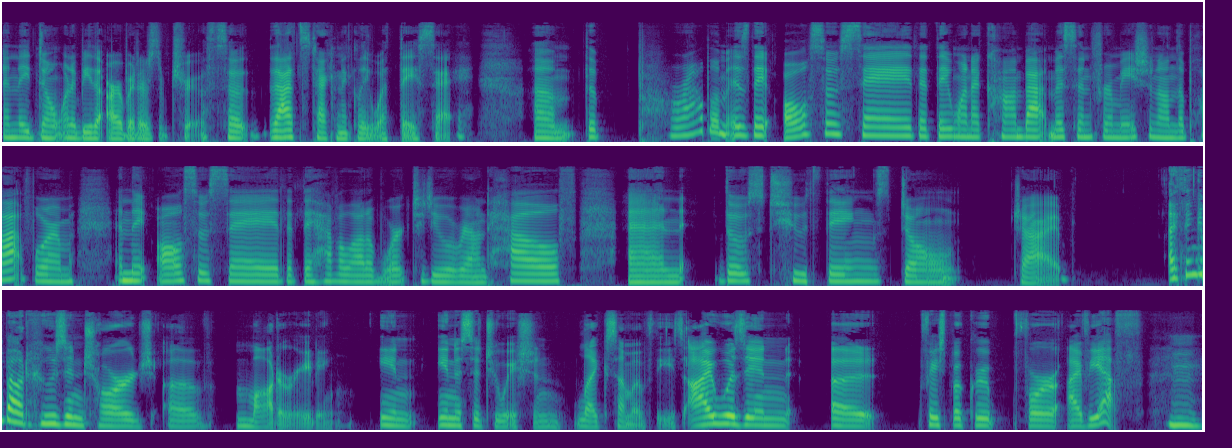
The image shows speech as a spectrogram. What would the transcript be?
and they don't want to be the arbiters of truth. So that's technically what they say. Um, the problem is they also say that they want to combat misinformation on the platform. And they also say that they have a lot of work to do around health. And those two things don't jibe. I think about who's in charge of moderating in in a situation like some of these. I was in a Facebook group for IVF mm.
